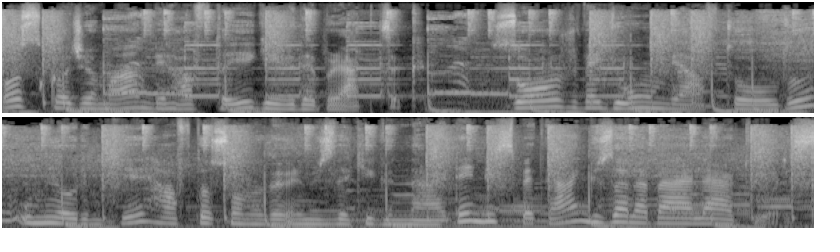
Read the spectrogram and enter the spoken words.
koskocaman bir haftayı geride bıraktık. Zor ve yoğun bir hafta oldu. Umuyorum ki hafta sonu ve önümüzdeki günlerde nispeten güzel haberler duyarız.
